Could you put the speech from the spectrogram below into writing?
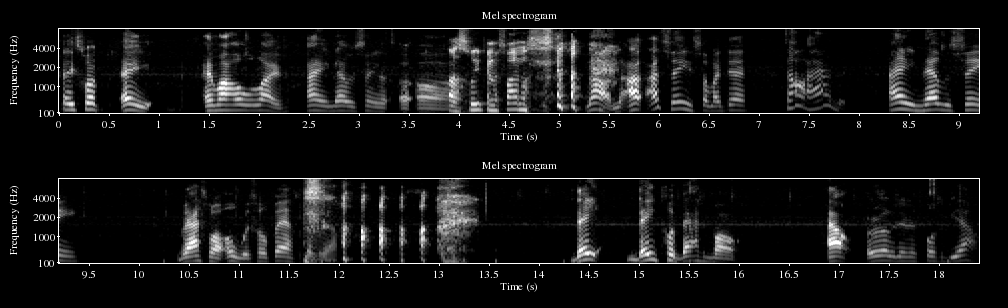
They swept. Hey, in my whole life, I ain't never seen a. a uh, A sweep in the finals. no, no, I I seen stuff like that. No, I haven't. I ain't never seen basketball over so fast because of them. they they put basketball out earlier than it's supposed to be out.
